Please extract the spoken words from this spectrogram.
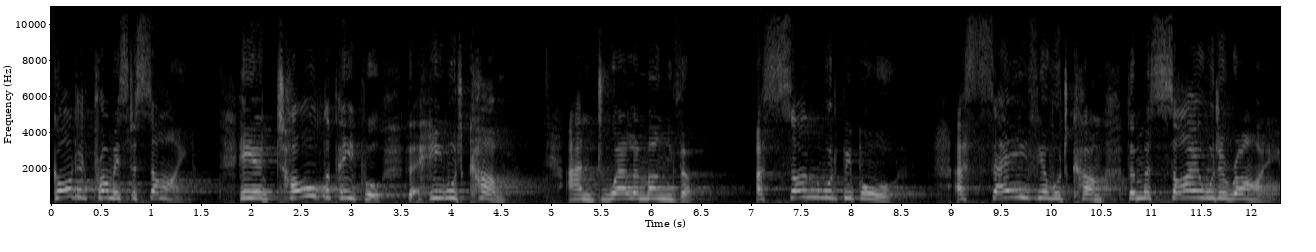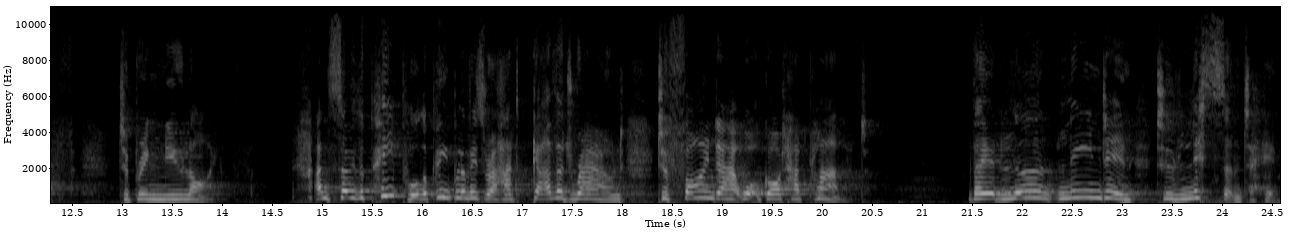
God had promised a sign. He had told the people that he would come and dwell among them. A son would be born a Saviour would come, the Messiah would arrive to bring new life. And so the people, the people of Israel, had gathered round to find out what God had planned. They had learned, leaned in to listen to Him.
